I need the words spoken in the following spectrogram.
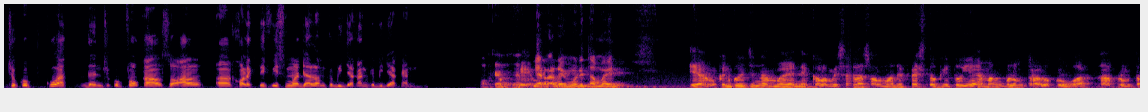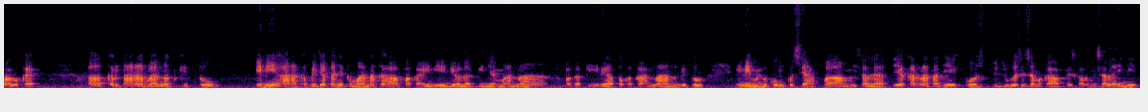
cukup kuat dan cukup vokal soal uh, kolektivisme dalam kebijakan-kebijakan. Oke, oke. Okay. Biar ada yang mau ditambahin? Ya, mungkin gue izin nambahin ya. Kalau misalnya soal manifesto gitu, ya emang belum terlalu keluar, uh, belum terlalu kayak uh, kentara banget gitu. Ini arah kebijakannya ke mana kah? Apakah ini ideologinya mana? Apakah kiri atau ke kanan gitu? Ini mendukung ke siapa? Misalnya, ya karena tadi gue setuju juga sih sama Kak Hafiz, kalau misalnya ini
